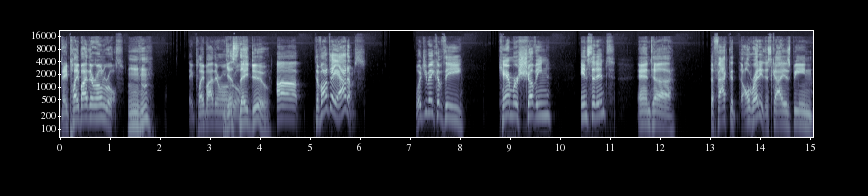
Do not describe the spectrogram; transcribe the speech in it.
they play by their own rules. mm-hmm. They play by their own Yes, rules. they do. Uh, Davante Adams. What'd you make of the camera shoving incident and uh, the fact that already this guy is being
